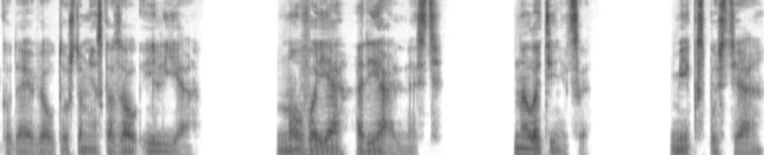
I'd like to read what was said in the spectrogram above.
куда я ввел то, что мне сказал Илья. «Новая реальность». На латинице. Миг спустя,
